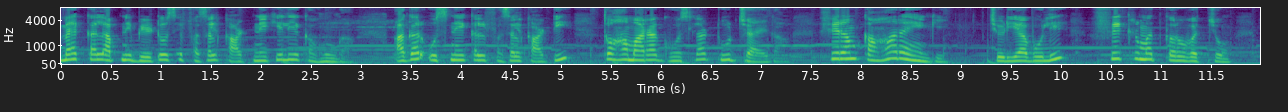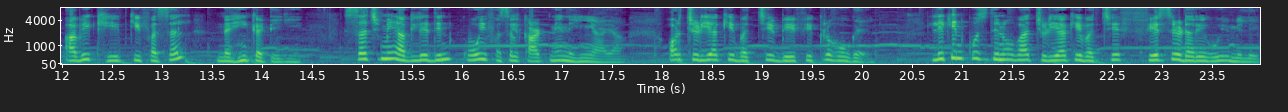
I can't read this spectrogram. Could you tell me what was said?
मैं कल अपने बेटों से फ़सल काटने के लिए कहूँगा। अगर उसने कल फ़सल काटी तो हमारा घोंसला टूट जाएगा। फिर हम कहाँ रहेंगे? चिड़िया बोली, फ़िक्र मत करो बच्चों, अभी खेत की फ़सल नहीं कटेगी। सच में अगले दिन कोई फ़सल काटने नहीं आया और चिड़िया के बच्चे बेफिक्र हो गए। लेकिन कुछ दिनों बाद चिड़िया के बच्चे फिर से डरे हुए मिले।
